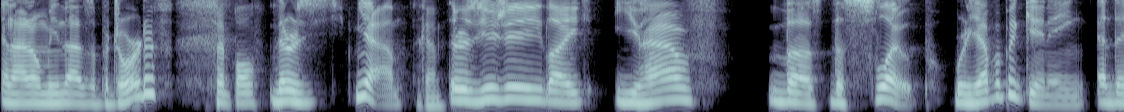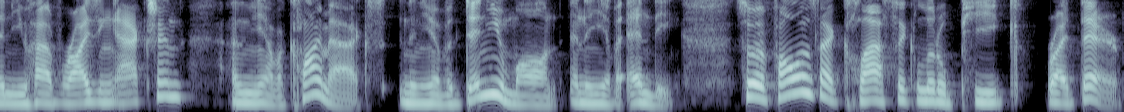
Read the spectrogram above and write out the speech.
and I don't mean that as a pejorative. Simple. There's yeah. Okay. There's usually like you have the the slope where you have a beginning, and then you have rising action, and then you have a climax, and then you have a denouement, and then you have an ending. So it follows that classic little peak right there.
